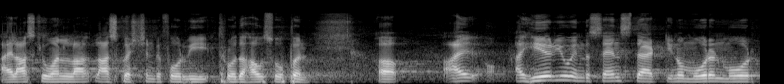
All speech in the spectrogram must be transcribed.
I'll ask you one la last question before we throw the house open. Uh, I, I hear you in the sense that, you know, more and more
